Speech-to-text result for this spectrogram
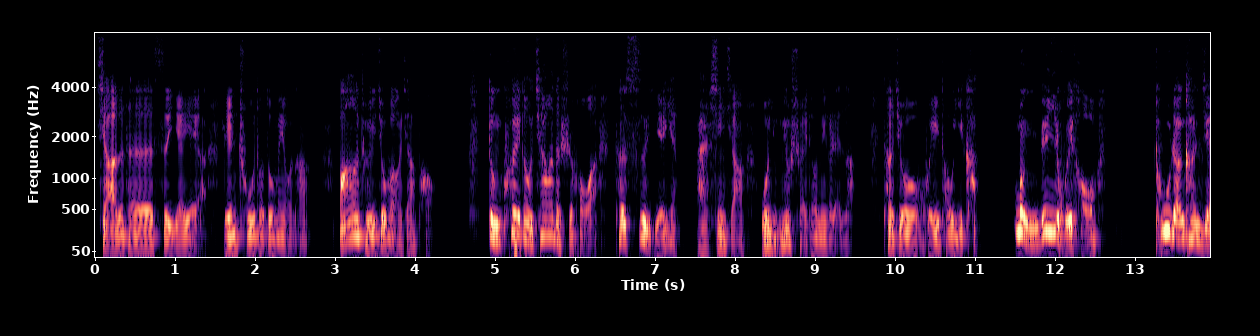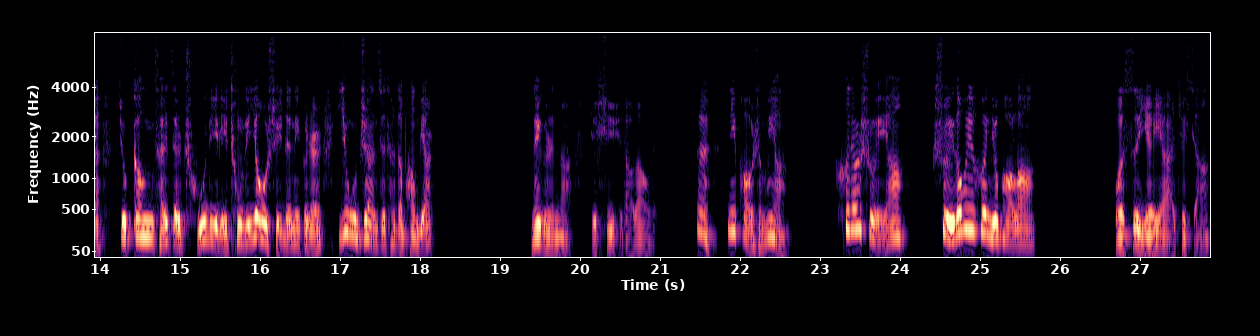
吓得他四爷爷呀连锄头都没有拿，拔腿就往家跑。等快到家的时候啊，他四爷爷哎心想我有没有甩掉那个人呢？他就回头一看，猛地一回头，突然看见就刚才在锄地里冲他要水的那个人又站在他的旁边。那个人呢，就絮絮叨叨的：“哎，你跑什么呀？喝点水呀！水都没喝你就跑了。”我四爷爷就想：“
